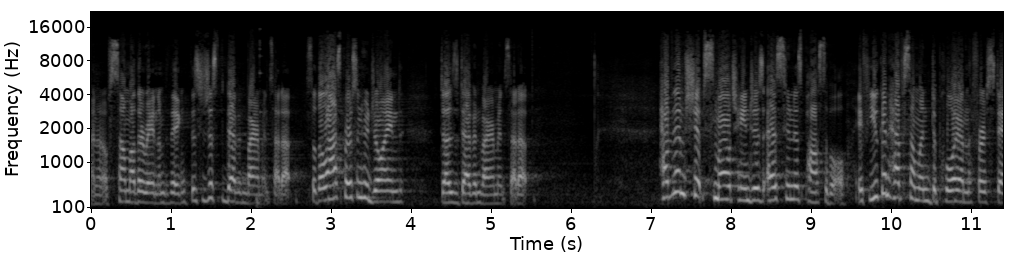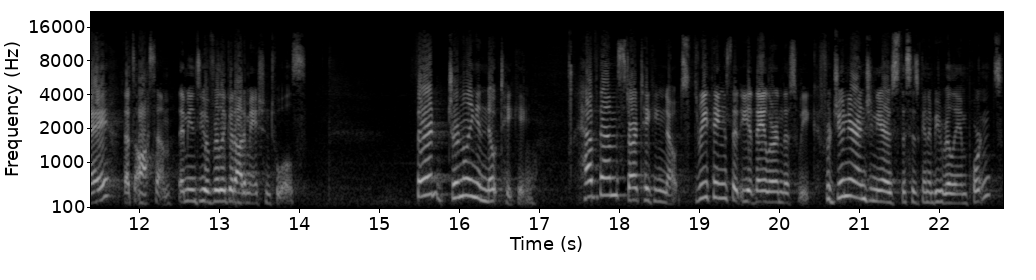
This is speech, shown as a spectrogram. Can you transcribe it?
I don't know, some other random thing. This is just the dev environment setup. So the last person who joined does dev environment setup. Have them ship small changes as soon as possible. If you can have someone deploy on the first day, that's awesome. That means you have really good automation tools. Third, journaling and note taking. Have them start taking notes. Three things that they learned this week. For junior engineers, this is going to be really important.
